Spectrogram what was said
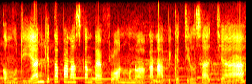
Kemudian kita panaskan teflon menggunakan api kecil saja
